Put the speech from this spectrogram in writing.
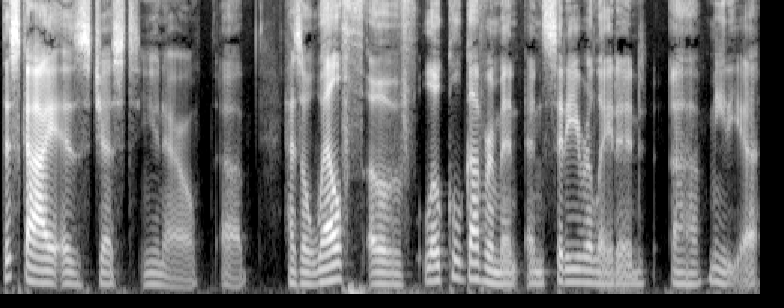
this guy is just, you know, uh, has a wealth of local government and city related uh, media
